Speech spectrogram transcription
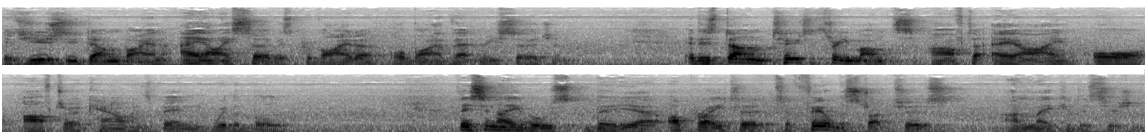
is usually done by an AI service provider or by a veterinary surgeon. It is done two to three months after AI or after a cow has been with a bull. This enables the uh, operator to feel the structures and make a decision.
